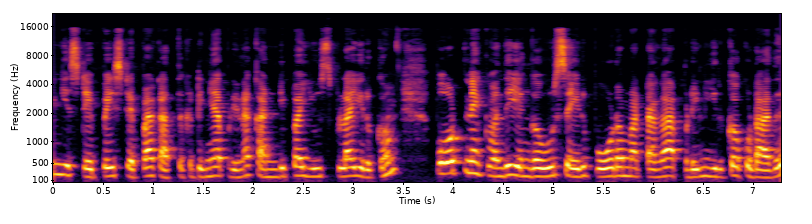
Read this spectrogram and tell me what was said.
நீங்கள் ஸ்டெப் பை ஸ்டெப்பாக கற்றுக்கிட்டீங்க அப்படின்னா கண்டிப்பாக யூஸ்ஃபுல்லாக இருக்கும். போட் நெக் வந்து எங்கள் ஊர் சைடு போட மாட்டாங்க அப்படின்னு இருக்கக்கூடாது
